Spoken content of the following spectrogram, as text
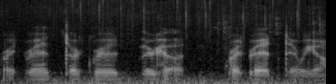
bright red, dark red, very hot, bright red. There we go.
